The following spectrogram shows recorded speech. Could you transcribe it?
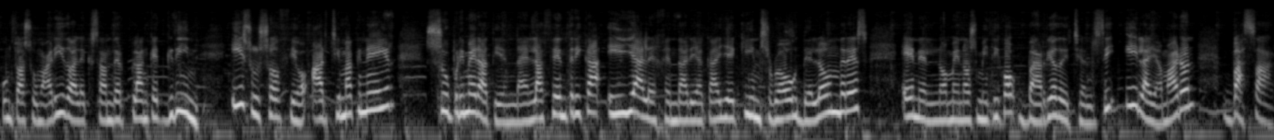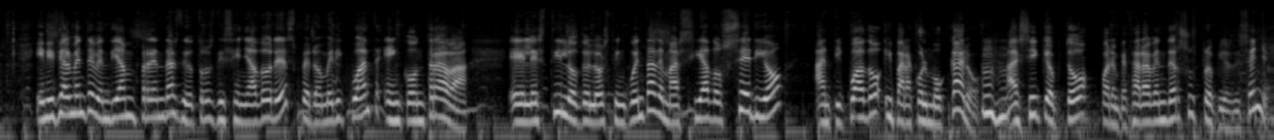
junto a su marido Alexander Plunkett Green y su socio Archie McNair, su primera tienda en la céntrica y ya legendaria calle Kings Road Londres, en el no menos mítico barrio de Chelsea, y la llamaron Bazaar. Inicialmente vendían prendas de otros diseñadores, pero Mary Quant encontraba el estilo de los 50 demasiado serio anticuado y para colmo caro. Así que optó por empezar a vender sus propios diseños.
